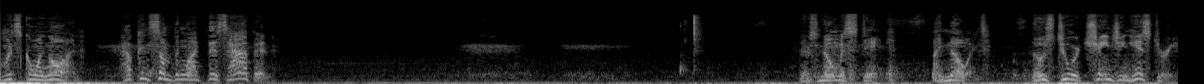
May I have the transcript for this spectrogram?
What's going on? How can something like this happen? There's no mistake. I know it. Those two are changing history.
